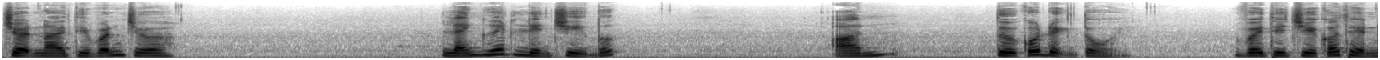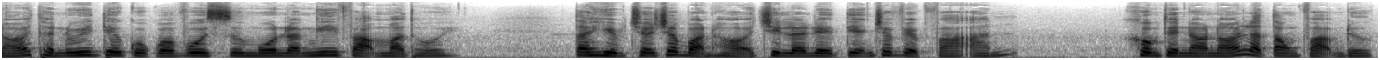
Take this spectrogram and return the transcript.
Chuyện này thì vẫn chưa. Lãnh huyết liền chỉ bức. Án tự có định tội. Vậy thì chỉ có thể nói thần uy tiêu cục và vô sư môn là nghi phạm mà thôi. Ta hiệp trợ cho bọn họ chỉ là để tiện cho việc phá án. Không thể nào nói là tòng phạm được.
